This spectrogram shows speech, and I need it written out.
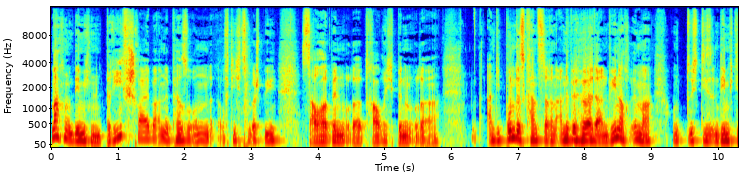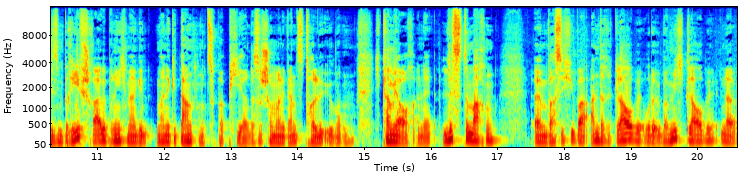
machen, indem ich einen Brief schreibe an eine Person, auf die ich zum Beispiel sauer bin oder traurig bin oder an die Bundeskanzlerin, an eine Behörde, an wen auch immer. Und durch diese, indem ich diesen Brief schreibe, bringe ich meine, meine Gedanken zu Papier. Und das ist schon mal eine ganz tolle Übung. Ich kann mir auch eine Liste machen ähm, was ich über andere glaube oder über mich glaube, in einer,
